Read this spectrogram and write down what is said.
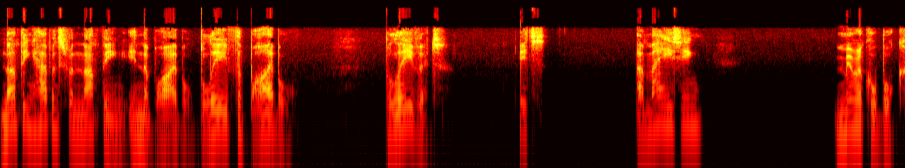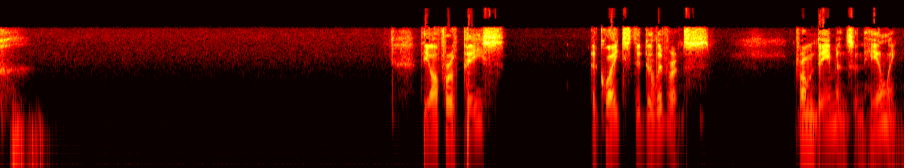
Nothing happens for nothing in the Bible. Believe the Bible. Believe it. It's amazing miracle book. The offer of peace equates to deliverance from demons and healing.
